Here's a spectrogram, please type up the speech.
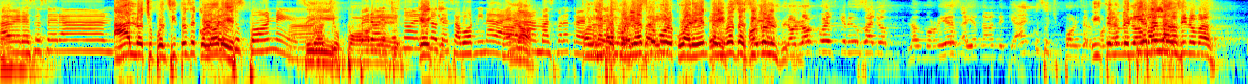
A ver, esos eran. Ah, los chuponcitos de Ah, colores. los chupones. Sí. Los chupones. Pero esos no eran ¿Qué- los qué? de sabor ni nada, No. era nada más para traerlos Y te ponías como 40, ibas así Oye, con los... Lo loco es que en esos años las morrillas ahí andaban de que, ay, con su chupón. Y, Y lo se lo metían los en la- vatos así nomás.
